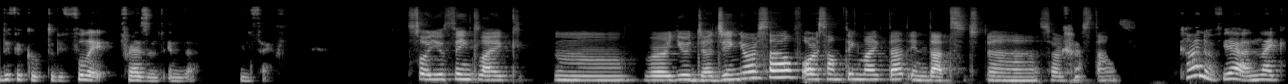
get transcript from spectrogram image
difficult to be fully present in the in sex. So you think like, mm, were you judging yourself or something like that in that uh, circumstance? Kind of, yeah. And like,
